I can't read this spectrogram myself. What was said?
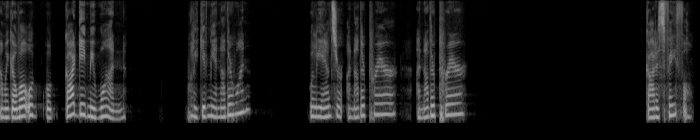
And we go, well, well, well God gave me one. Will He give me another one? Will He answer another prayer? Another prayer? God is faithful.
